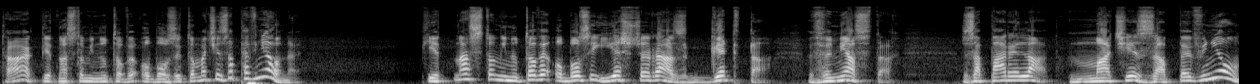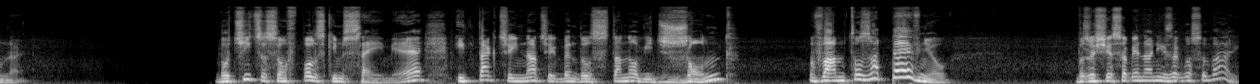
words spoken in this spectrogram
Tak, 15-minutowe obozy to macie zapewnione. 15-minutowe obozy jeszcze raz, getta w miastach za parę lat macie zapewnione. Bo ci, co są w polskim Sejmie i tak czy inaczej będą stanowić rząd, wam to zapewnią, bo żeście sobie na nich zagłosowali.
